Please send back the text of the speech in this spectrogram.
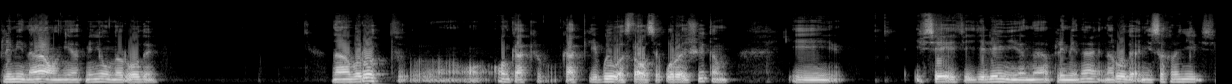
племена, он не отменил народы. Наоборот, он как, как и был, остался курайшитом, и, и все эти деления на племена и народы, они сохранились.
